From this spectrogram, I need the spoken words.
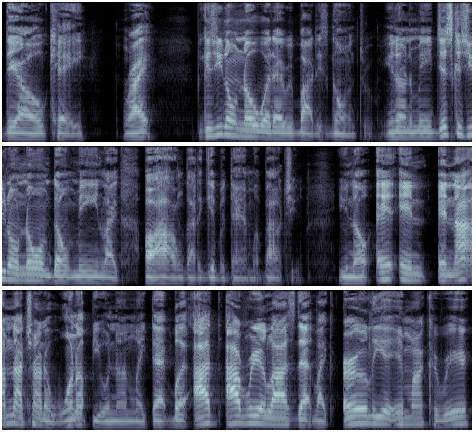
they're okay, right? Because you don't know what everybody's going through. You know what I mean? Just because you don't know them, don't mean like, oh, I don't got to give a damn about you. You know, and and and I, I'm not trying to one up you or nothing like that, but I I realized that like earlier in my career,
